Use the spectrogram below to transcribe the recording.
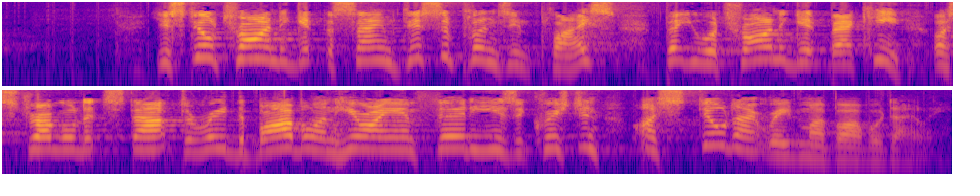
You're still trying to get the same disciplines in place that you were trying to get back here. I struggled at start to read the Bible, and here I am 30 years a Christian. I still don't read my Bible daily.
